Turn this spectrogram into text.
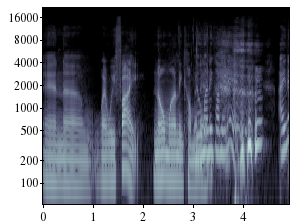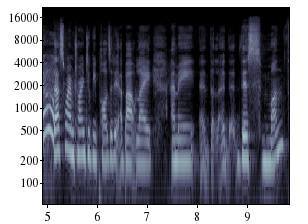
and um, when we fight, no money coming no in. money coming in i know that's why i'm trying to be positive about like i mean uh, th- uh, this month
